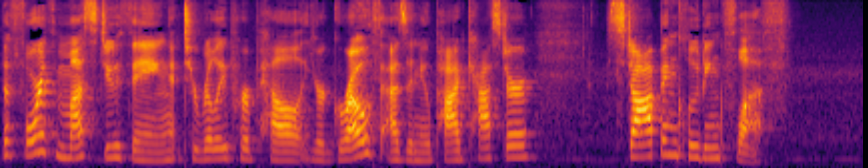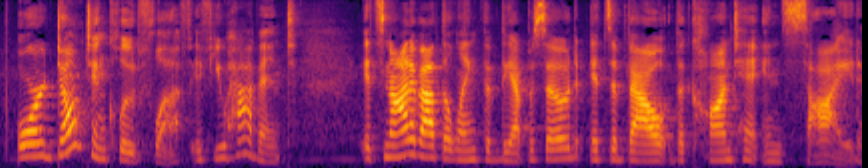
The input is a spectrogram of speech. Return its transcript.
the fourth must do thing to really propel your growth as a new podcaster stop including fluff. Or don't include fluff if you haven't. It's not about the length of the episode, it's about the content inside.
